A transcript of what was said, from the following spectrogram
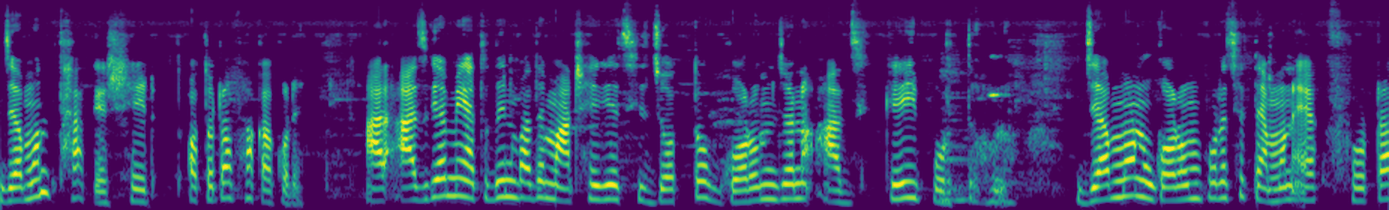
যেমন থাকে সে অতটা ফাঁকা করে। আর আজকে আমি এতদিন বাদে মাঠে গেছি, যত গরম যেন আজকেই পড়তে হলো। যেমন গরম পড়েছে তেমন এক ফোঁটা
